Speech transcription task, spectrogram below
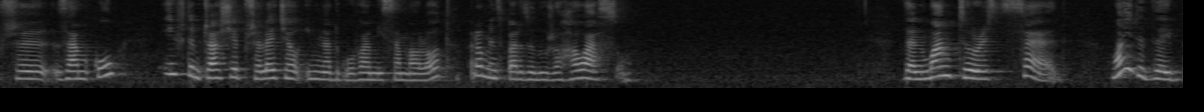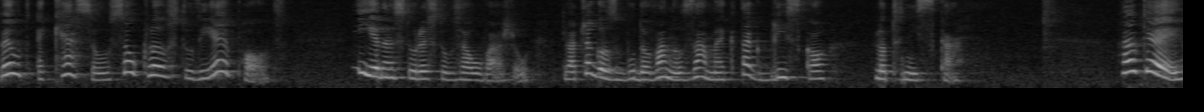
przy zamku i w tym czasie przeleciał im nad głowami samolot, robiąc bardzo dużo hałasu. Then one tourist said, Why did they build a castle so close to the airport? I jeden z turystów zauważył, dlaczego zbudowano zamek tak blisko lotniska. Okej,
